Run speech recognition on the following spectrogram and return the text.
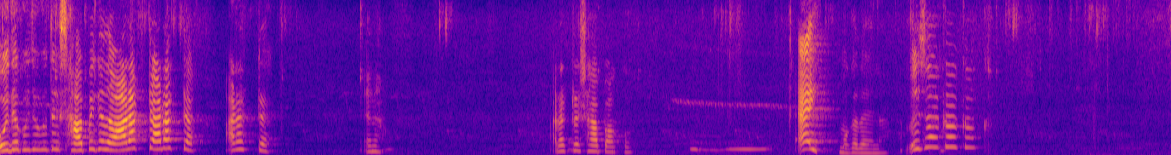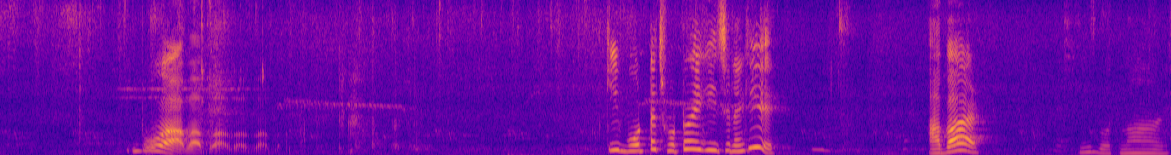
ওই দেখো ওই দেখো ওই দেখো, সাপ দাও আর একটা আর একটা আর একটা না আর একটা সাপ আঁকো। এই মোকে দেয় না। বেশ আঁক আঁক আঁক। বাবা বাবা বাবা কি বোর্ডটা ছোট হয়ে গিয়েছে নাকি? আবার? কি বদমাস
